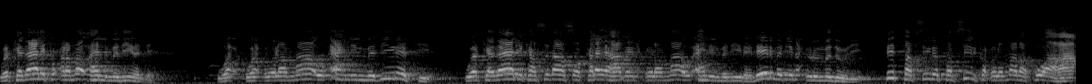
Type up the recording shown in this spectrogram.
wakadalika culamaau ahli lmadiina de. Wa culamaau ahli lmadiinati wakadalika sidaasoo kaley ahaadeen culamaau ahli lmadiina reer madiina culimmadoodii fi tafsiiri tafsiirka culummada ku ahaa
